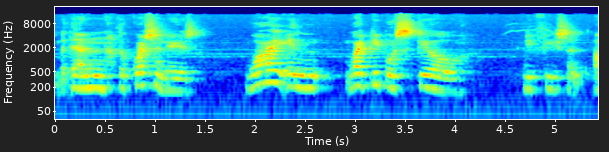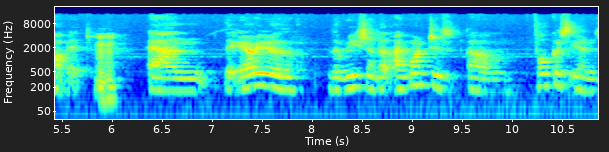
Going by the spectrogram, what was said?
But then the question is, why in why people still deficient of it? Mhm. And the area, the region that I want to um, focus in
